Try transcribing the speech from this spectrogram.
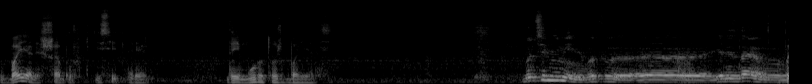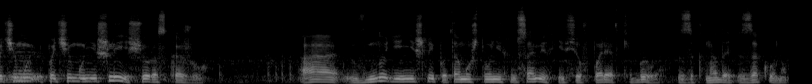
И боялись Шабловки, действительно, реально. Да и Мура тоже боялись. Но тем не менее, вот э, я не знаю. Почему, почему не шли, еще расскажу. А многие не шли, потому что у них у самих не все в порядке было с, законода... с законом.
